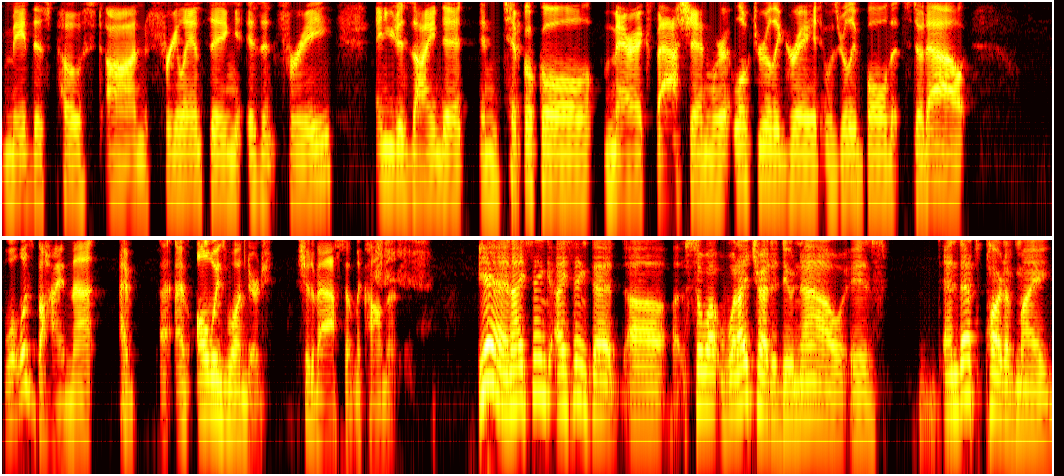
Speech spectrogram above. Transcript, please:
made this post on freelancing isn't free, and you designed it in typical Marek fashion where it looked really great. It was really bold. It stood out. What was behind that? I've I've always wondered. Should have asked in the comment. Yeah, and I think I think that uh, so what, what I try to do now is, and that's part of my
